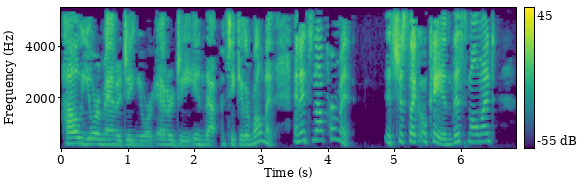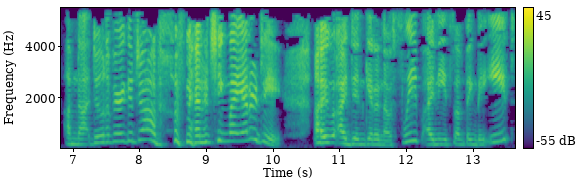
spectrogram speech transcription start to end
how you're managing your energy in that particular moment. And it's not permanent. It's just like, okay, in this moment, I'm not doing a very good job of managing my energy. I, I didn't get enough sleep. I need something to eat.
